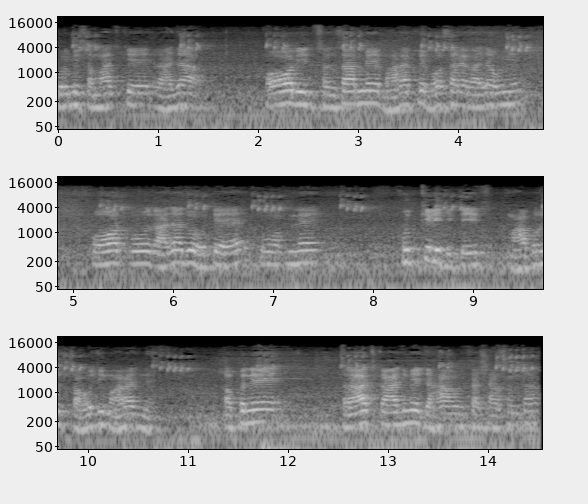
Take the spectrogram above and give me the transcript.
कुर्मी समाज के राजा, और इस संसार में भारत में बहुत सारे राजा हुए हैं, और वो राजा जो होते हैं, वो अपने खुद के लिए जीते इस महापुरुष साहू जी महाराज ने अपने राजकाज में जहाँ उनका शासन था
